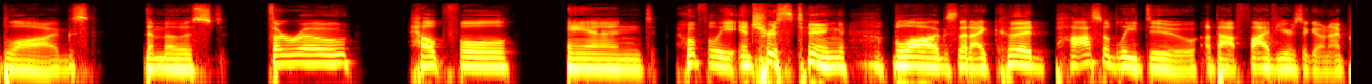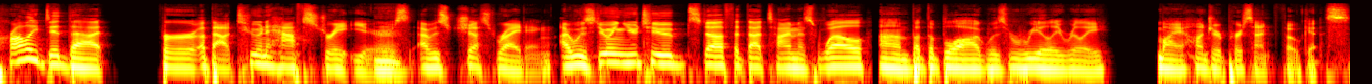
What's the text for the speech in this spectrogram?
blogs, the most thorough, helpful, and hopefully interesting blogs that I could possibly do about five years ago. And I probably did that for about two and a half straight years. I was just writing. I was doing YouTube stuff at that time as well, um, but the blog was really, really my 100% focus.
